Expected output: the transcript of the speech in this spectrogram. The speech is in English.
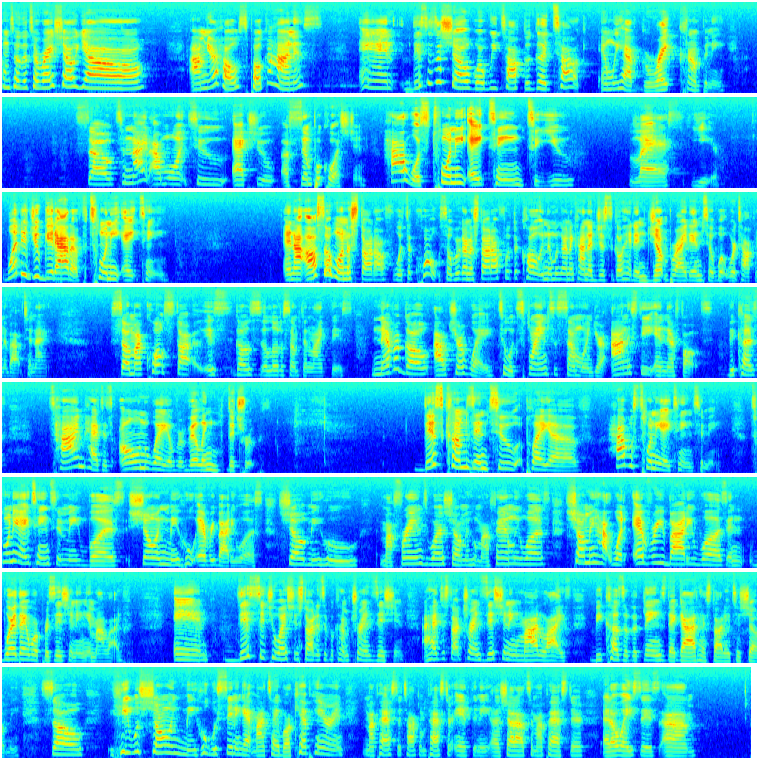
welcome to the Teray Show, y'all. I'm your host, Pocahontas, and this is a show where we talk a good talk and we have great company. So tonight I want to ask you a simple question. How was 2018 to you last year? What did you get out of 2018? And I also want to start off with a quote. So we're going to start off with a quote and then we're going to kind of just go ahead and jump right into what we're talking about tonight. So my quote start is goes a little something like this. Never go out your way to explain to someone your honesty and their faults because time has its own way of revealing the truth. This comes into play of how was 2018 to me? 2018 to me was showing me who everybody was. Showed me who my friends were, show me who my family was, show me how what everybody was and where they were positioning in my life. And this situation started to become transition. I had to start transitioning my life because of the things that God has started to show me. So he was showing me who was sitting at my table. I kept hearing my pastor talking, Pastor Anthony. Uh, shout out to my pastor at Oasis. Um,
